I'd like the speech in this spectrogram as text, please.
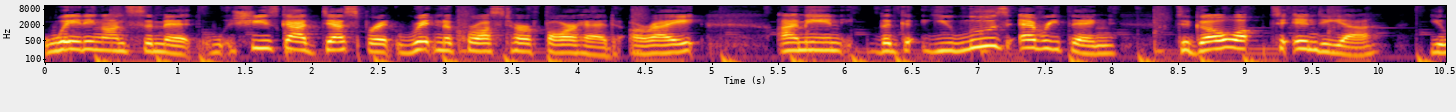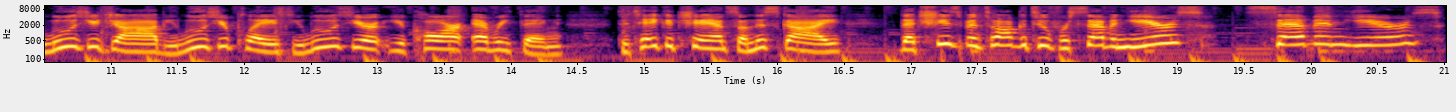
waiting on Sumit. She's got desperate written across her forehead, all right? I mean, the you lose everything to go to India, you lose your job, you lose your place, you lose your, your car, everything, to take a chance on this guy that she's been talking to for seven years? Seven years?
